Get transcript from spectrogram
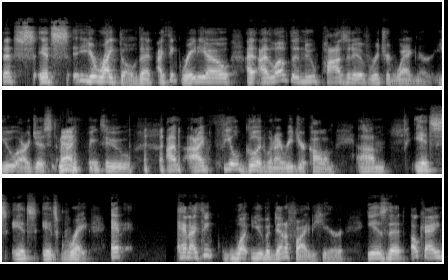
That's it's you're right though that I think radio I, I love the new positive Richard Wagner. You are just Man. I'm going to I'm I feel good when I read your column. Um, it's it's it's great and and I think what you've identified here is that okay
